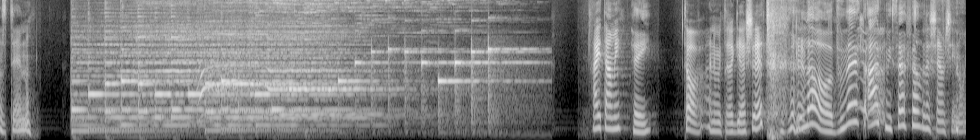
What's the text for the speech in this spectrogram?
אז תהנו. היי תמי. היי. טוב, אני מתרגשת. לא, באמת, את מספר. לשם שינוי.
